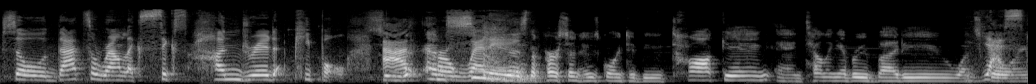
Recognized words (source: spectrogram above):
so that's around like 600 people So at the her MC wedding. is the person who's going to be talking and telling everybody what's Yes, going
